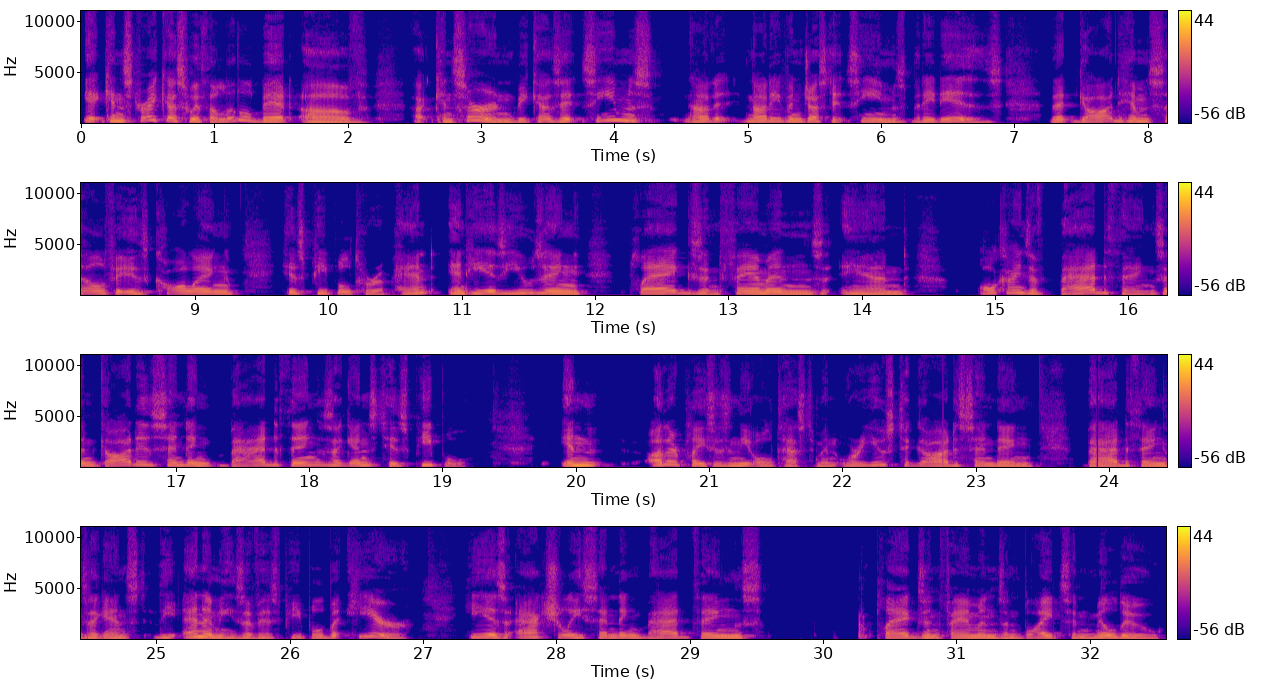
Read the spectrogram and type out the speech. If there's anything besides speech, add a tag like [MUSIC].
it can strike us with a little bit of uh, concern because it seems not not even just it seems, but it is that God Himself is calling His people to repent, and He is using plagues and famines and all kinds of bad things, and God is sending bad things against his people. In other places in the Old Testament, we're used to God sending bad things against the enemies of his people, but here he is actually sending bad things, plagues and famines and blights and mildew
